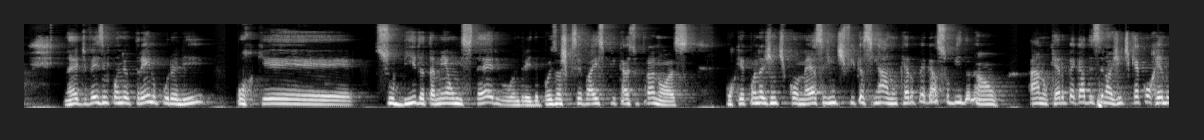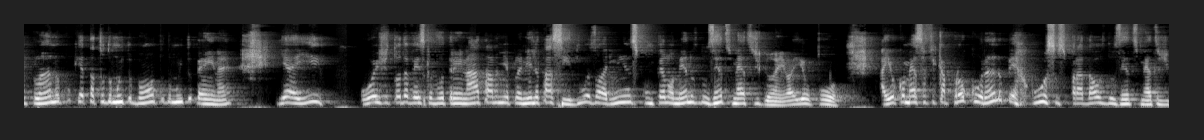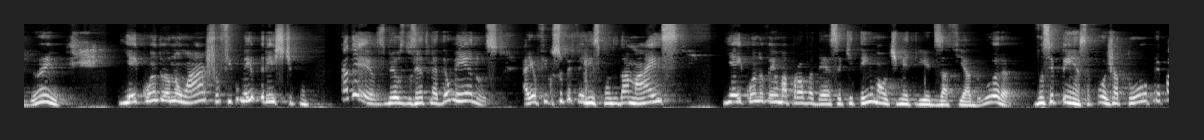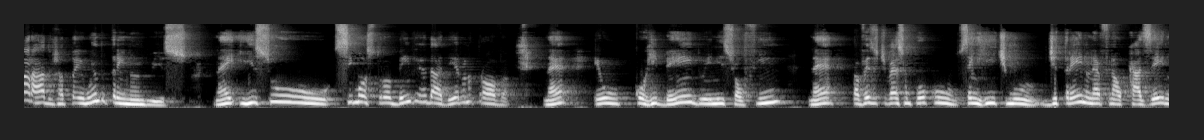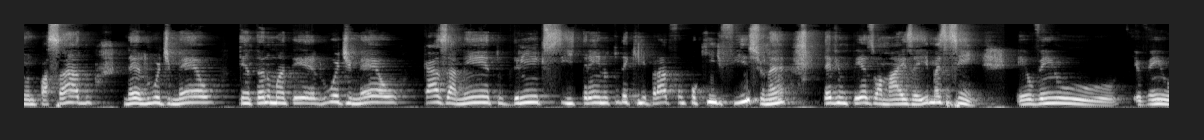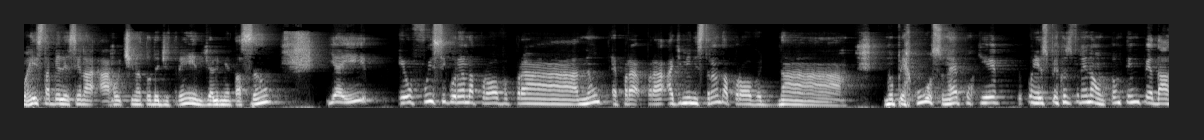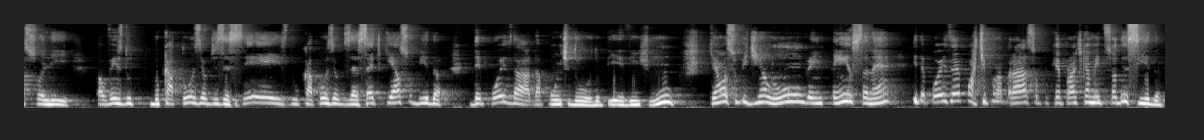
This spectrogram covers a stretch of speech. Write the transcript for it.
Né? De vez em quando eu treino por ali, porque subida também é um mistério, Andrei. Depois acho que você vai explicar isso para nós. Porque quando a gente começa, a gente fica assim: ah, não quero pegar subida, não. Ah, não quero pegar descer, não. A gente quer correr no plano porque tá tudo muito bom, tudo muito bem, né? E aí, hoje, toda vez que eu vou treinar, tá na minha planilha, tá assim, duas horinhas com pelo menos 200 metros de ganho. Aí eu, pô, aí eu começo a ficar procurando percursos para dar os 200 metros de ganho e aí, quando eu não acho, eu fico meio triste, tipo, cadê os meus 200 metros? Deu menos. Aí eu fico super feliz quando dá mais. E aí, quando vem uma prova dessa que tem uma altimetria desafiadora, você pensa, pô, já estou preparado, já tô, eu ando treinando isso. Né? E isso se mostrou bem verdadeiro na prova. Né? Eu corri bem do início ao fim, né? talvez eu tivesse um pouco sem ritmo de treino, né? afinal casei no ano passado, né? lua de mel, tentando manter lua de mel, casamento, drinks e treino, tudo equilibrado, foi um pouquinho difícil, né? Teve um peso a mais aí, mas assim, eu venho eu venho restabelecendo a, a rotina toda de treino, de alimentação, e aí eu fui segurando a prova para não é para administrando a prova na no percurso, né? Porque eu conheço o percurso, falei não, então tem um pedaço ali talvez do, do 14 ao 16, do 14 ao 17, que é a subida depois da, da ponte do, do Pier 21, que é uma subidinha longa, intensa, né? E depois é partir para o abraço, porque é praticamente só descida.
